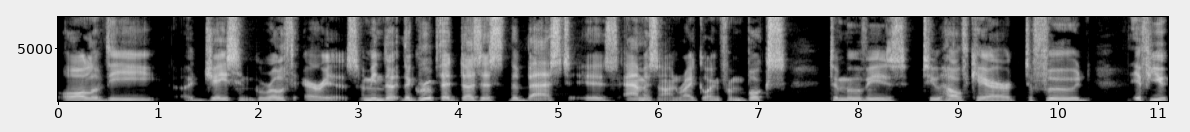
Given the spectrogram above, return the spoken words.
all of the adjacent growth areas. I mean, the, the group that does this the best is Amazon, right? Going from books to movies to healthcare to food. If you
